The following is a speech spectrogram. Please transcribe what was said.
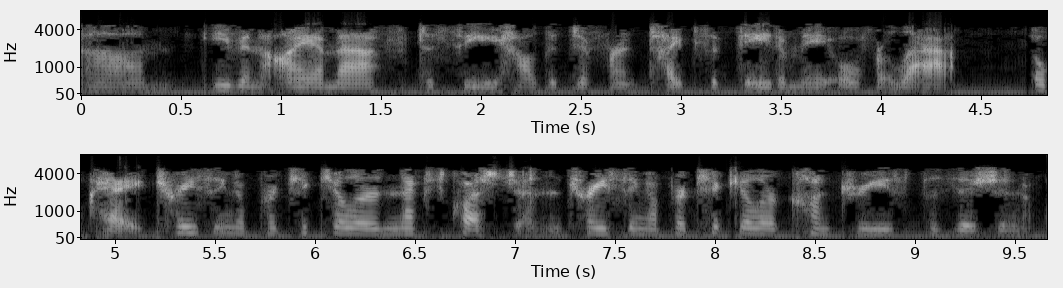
um, even IMF to see how the different types of data may overlap. Okay, tracing a particular, next question, tracing a particular country's position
